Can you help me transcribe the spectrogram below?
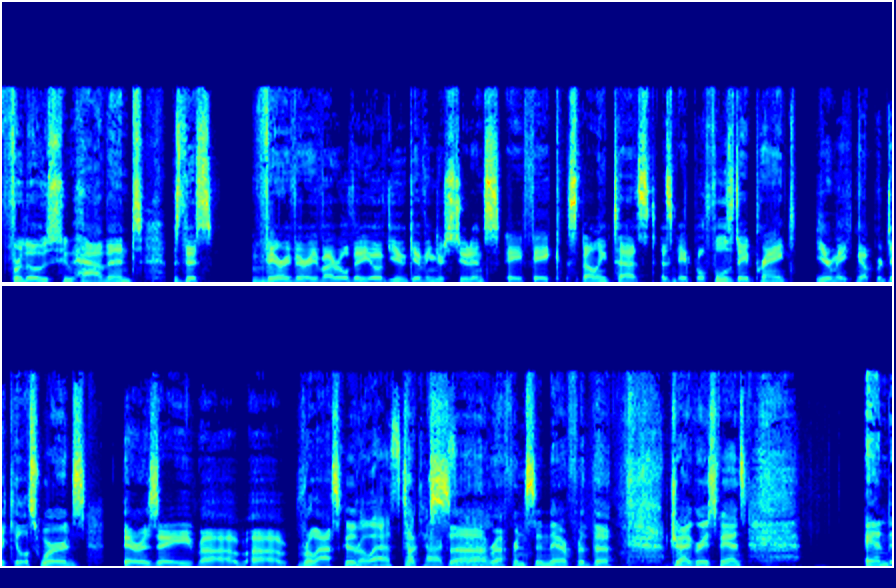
for those who haven't, was this very very viral video of you giving your students a fake spelling test as an April Fool's Day prank. You're making up ridiculous words. There is a uh, uh, Relaska Alaska Tux uh, reference in there for the Drag Race fans. And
